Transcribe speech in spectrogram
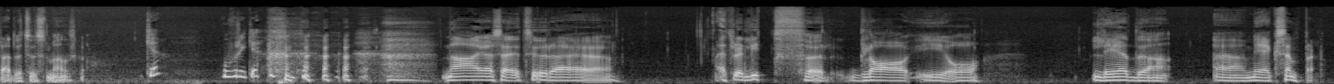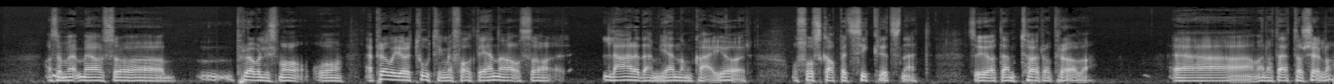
30 000 mennesker. Ikke? Hvorfor ikke? Nei, altså, jeg tror jeg Jeg tror jeg er litt for glad i å lede eh, med eksempel. Altså med, med å prøve liksom å, å Jeg prøver å gjøre to ting med folk. Det ene er å lære dem gjennom hva jeg gjør, og så skape et sikkerhetsnett som gjør at de tør å prøve. Eh, men at jeg tar skylda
